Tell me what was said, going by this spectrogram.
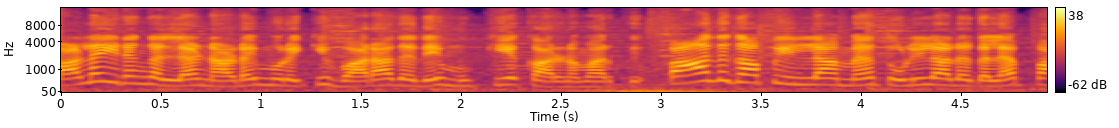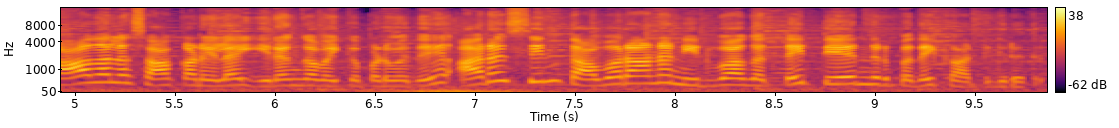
பல இடங்கள்ல நடைமுறைக்கு வராததே முக்கிய காரணமா இருக்கு. பாதுகாப்பு இல்லாம தொழிலாளர்களை பாதாள சாக்கடையில இறங்க வைக்கப்படுவது அரசின் தவறான நிர்வாகத்தை தேர்ந்தெடுப்பதை காட்டுகிறது.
